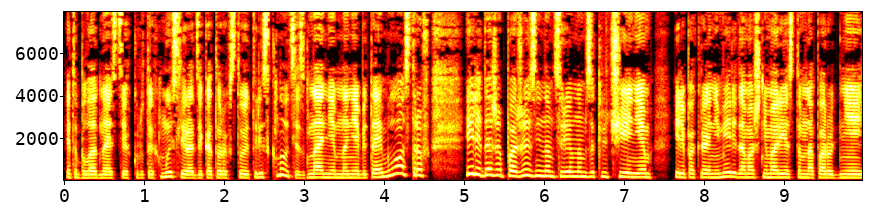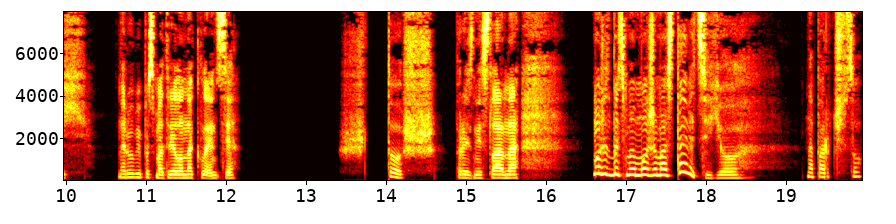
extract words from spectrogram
Это была одна из тех крутых мыслей, ради которых стоит рискнуть изгнанием на необитаемый остров или даже пожизненным тюремным заключением, или, по крайней мере, домашним арестом на пару дней. Руби посмотрела на Кленси. «Что ж», — произнесла она, — «может быть, мы можем оставить ее на пару часов?»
